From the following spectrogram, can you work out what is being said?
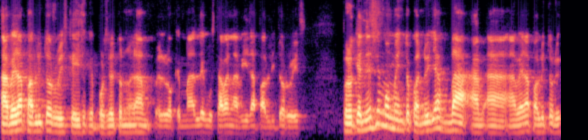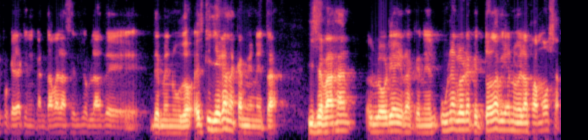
a ver a Pablito Ruiz, que dice que por cierto no era lo que más le gustaba en la vida a Pablito Ruiz, pero que en ese momento, cuando ella va a, ver a Pablito Ruiz, porque ella quien encantaba era Sergio Blas de, de menudo, es que llega en la camioneta y se bajan Gloria y Raquel, una Gloria que todavía no era famosa,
